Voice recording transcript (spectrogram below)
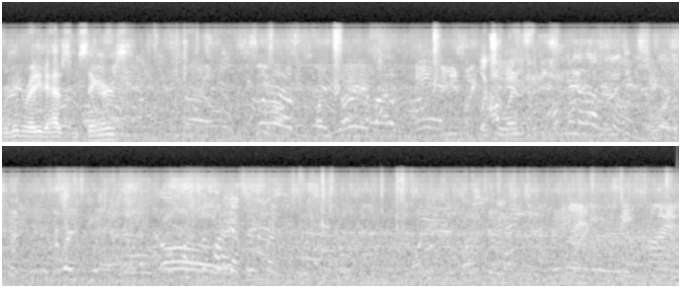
We're getting ready to have some singers. What's your wife doing? time,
